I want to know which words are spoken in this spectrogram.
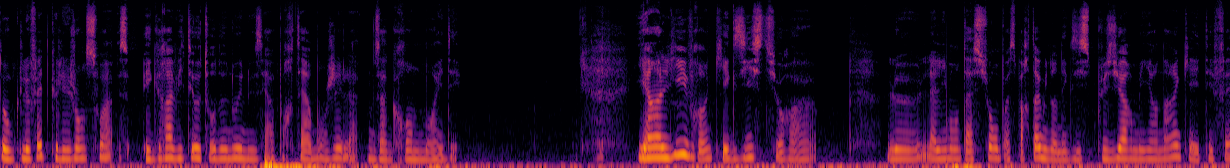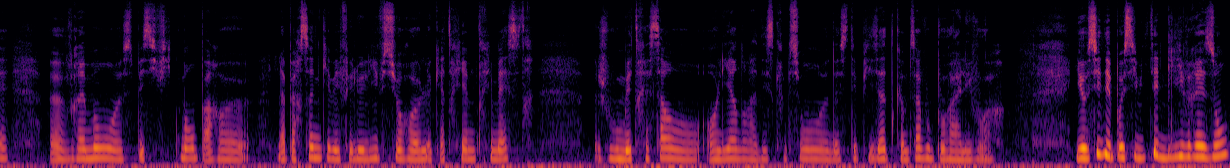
Donc le fait que les gens soient aient gravité autour de nous et nous aient apporté à manger là, nous a grandement aidés. Il y a un livre hein, qui existe sur euh, l'alimentation postpartum, il en existe plusieurs, mais il y en a un qui a été fait euh, vraiment euh, spécifiquement par la personne qui avait fait le livre sur le quatrième trimestre. Je vous mettrai ça en, lien dans la description de cet épisode, comme ça vous pourrez aller voir. Il y a aussi des possibilités de livraison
